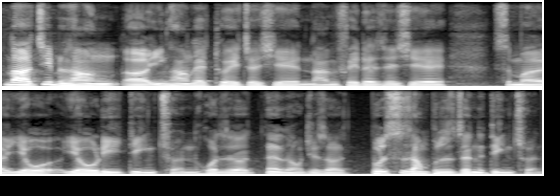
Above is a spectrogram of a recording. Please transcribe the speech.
那基本上呃，银行在推这些南非的这些什么优优利定存，或者说那种就是说，不，事实上不是真的定存，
